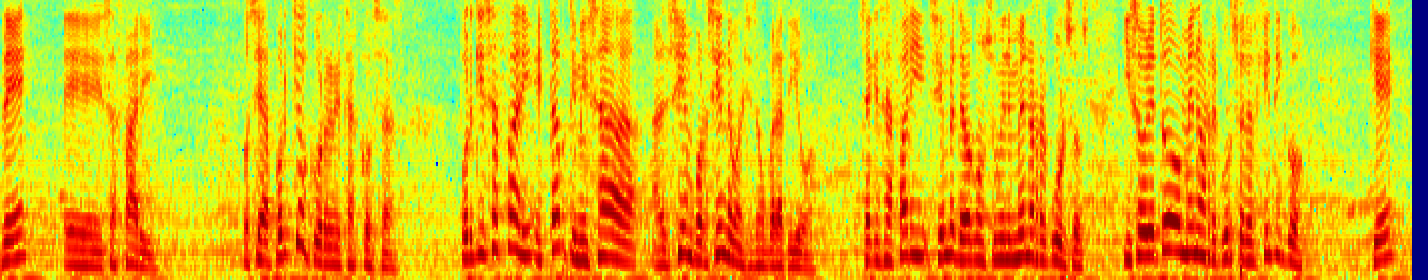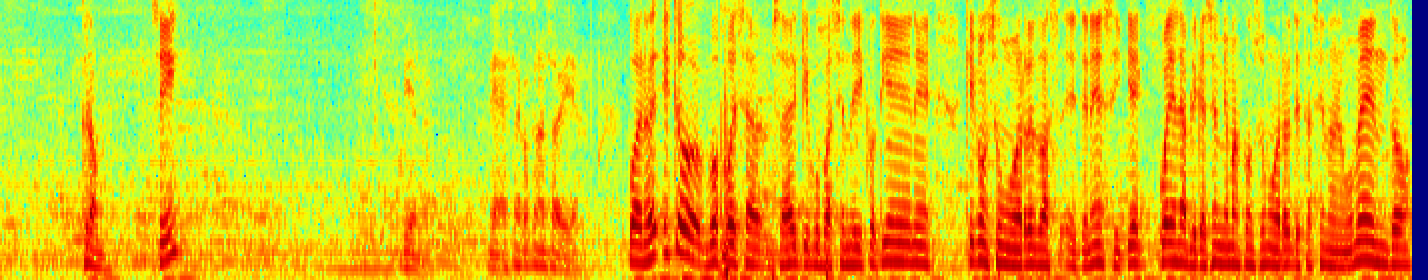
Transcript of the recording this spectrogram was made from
de eh, Safari. O sea, ¿por qué ocurren estas cosas? Porque Safari está optimizada al 100% con el sistema operativo. O sea que Safari siempre te va a consumir menos recursos. Y sobre todo menos recurso energético que Chrome. ¿Sí? Bien. Mira, esa cosa no sabía. Bueno, esto vos podés sab- saber qué ocupación de disco tiene, qué consumo de red vas- eh, tenés y qué, cuál es la aplicación que más consumo de red te está haciendo en el momento,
